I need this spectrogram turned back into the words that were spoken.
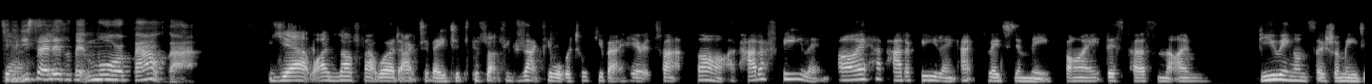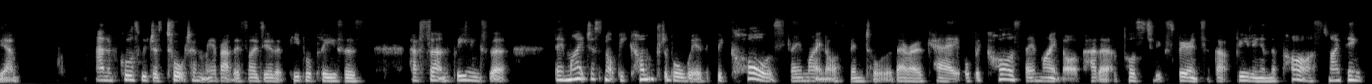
So yeah. could you say a little bit more about that? Yeah, well, I love that word activated because that's exactly what we're talking about here. It's that, oh, I've had a feeling, I have had a feeling activated in me by this person that I'm viewing on social media. And of course, we've just talked, haven't we, about this idea that people pleasers have certain feelings that they might just not be comfortable with because they might not have been taught that they're okay or because they might not have had a positive experience of that feeling in the past. And I think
